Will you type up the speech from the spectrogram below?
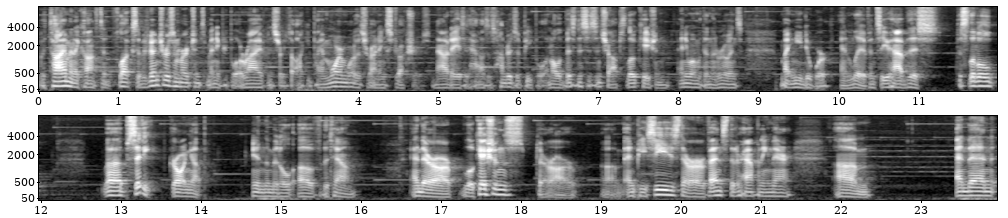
With time and a constant flux of adventurers and merchants, many people arrived and started to occupy more and more of the surrounding structures. Nowadays, it houses hundreds of people, and all the businesses and shops, location, anyone within the ruins might need to work and live. And so you have this this little uh, city growing up in the middle of the town, and there are locations, there are um, NPCs, there are events that are happening there. Um, and then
